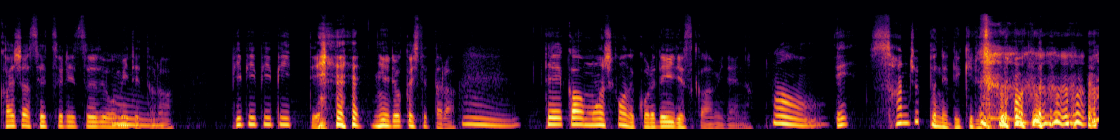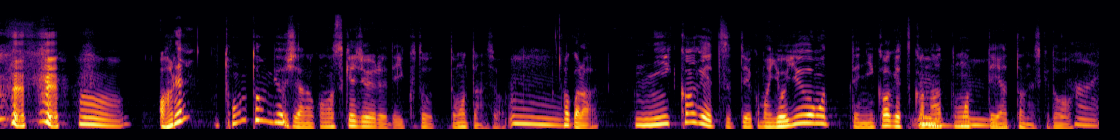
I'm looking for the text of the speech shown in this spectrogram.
会社設立を見てたら、うん。ピピピピって 入力してたらうん。定款申し込んでこれでいいですかみたいな。うん。え30分でできるぞ。うん。あれ？トントン拍子だなこのスケジュールで行くとって思ったんですよ。うん。だから2ヶ月っていうか、まあ、余裕を持って2ヶ月かなと思ってやったんですけど、はい。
